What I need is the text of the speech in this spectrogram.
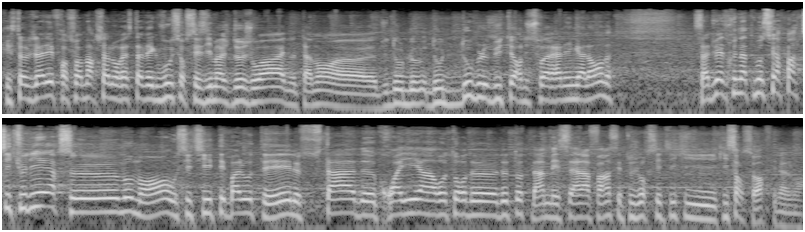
Christophe Jallet, François Marchal, on reste avec vous sur ces images de joie et notamment euh, du double, dou- double buteur du soir Erling Haaland. Ça a dû être une atmosphère particulière ce moment où City était ballotté, le stade croyait à un retour de, Tottenham, mais c'est à la fin, c'est toujours City qui, qui s'en sort finalement.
